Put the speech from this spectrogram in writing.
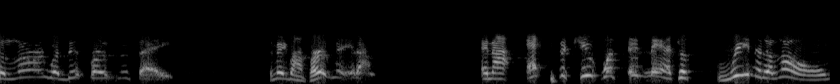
to learn what this person say to make my first million dollars, and I execute what's in there, because reading it alone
